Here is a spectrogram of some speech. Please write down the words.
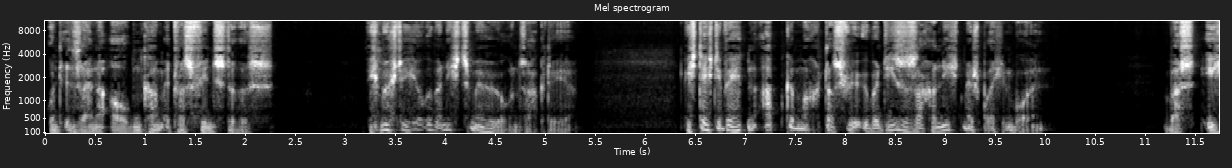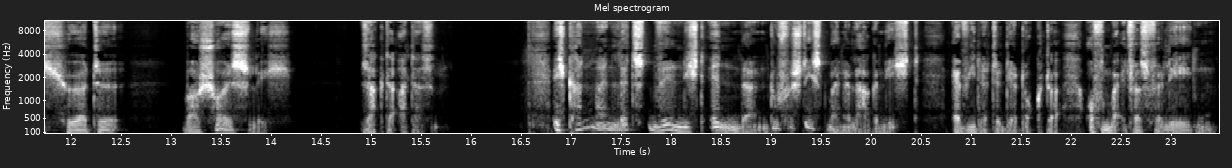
und in seine Augen kam etwas Finsteres. Ich möchte hierüber nichts mehr hören, sagte er. Ich dachte, wir hätten abgemacht, dass wir über diese Sache nicht mehr sprechen wollen. Was ich hörte, war scheußlich, sagte Atterson. Ich kann meinen letzten Willen nicht ändern. Du verstehst meine Lage nicht, erwiderte der Doktor, offenbar etwas verlegen.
